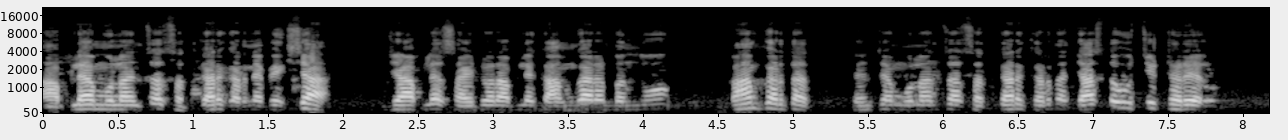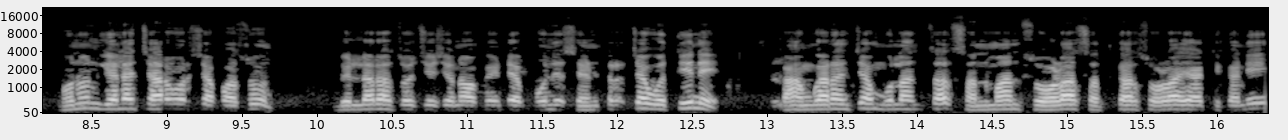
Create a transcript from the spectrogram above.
आपल्या मुलांचा सत्कार करण्यापेक्षा जे आपल्या साईटवर आपले कामगार बंधू काम करतात त्यांच्या मुलांचा सत्कार करणं जास्त उचित ठरेल. म्हणून गेल्या चार वर्षापासून builder association of India Pune सेंटरच्या वतीने कामगारांच्या मुलांचा सन्मान सोहळा सत्कार सोहळा या ठिकाणी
